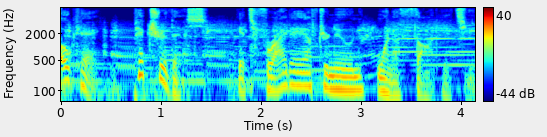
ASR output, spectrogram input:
Okay, picture this. It's Friday afternoon when a thought hits you.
